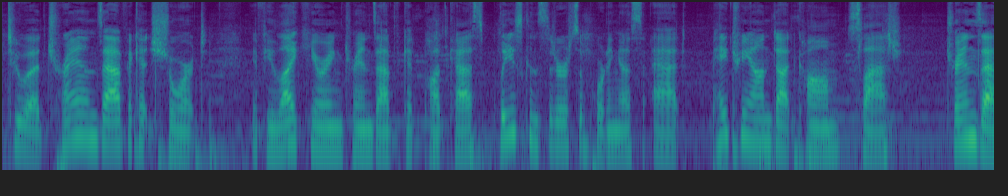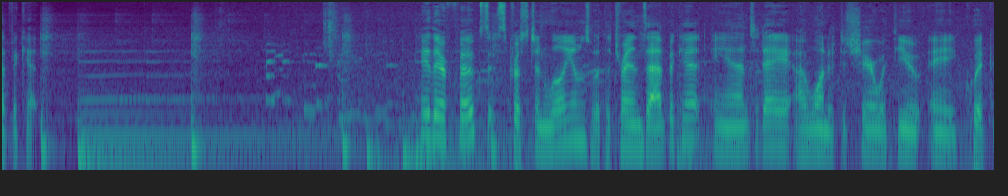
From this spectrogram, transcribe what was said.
to a Trans Advocate short. If you like hearing Trans Advocate podcasts, please consider supporting us at patreon.com slash transadvocate. Hey there, folks. It's Cristan Williams with the Trans Advocate, and today I wanted to share with you a quick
